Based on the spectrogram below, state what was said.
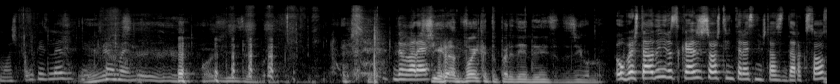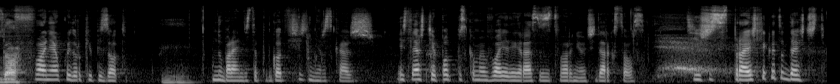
Може пък да излезе в момент. Може да излезе. Добре. Ще игра двойката преди единицата, сигурно. Обеща да ни разкажеш още интересни неща за Dark Souls Да. в някой друг епизод. Добре, да се подготвиш и ще ни разкажеш. И следващия път пускаме Влади да играе с затворени очи Dark Souls. Ти ще се справиш ли като дещето?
